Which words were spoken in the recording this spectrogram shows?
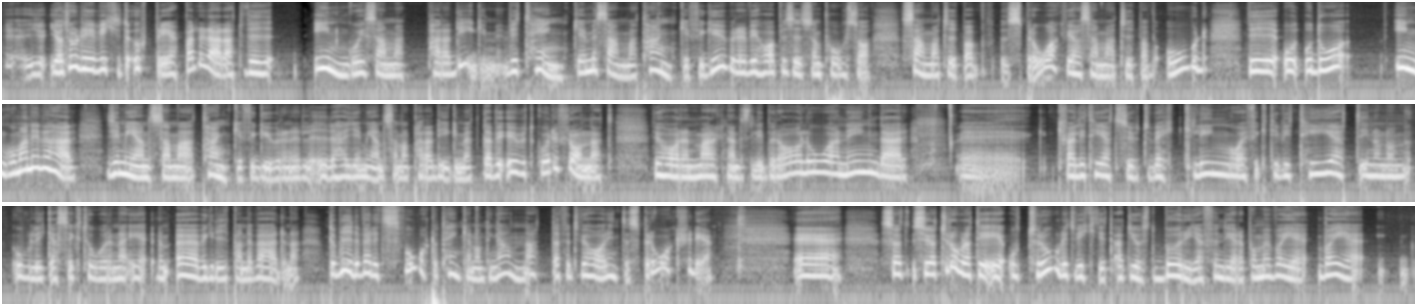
Eh, jag tror det är viktigt att upprepa det där att vi ingår i samma paradigm. Vi tänker med samma tankefigurer. Vi har precis som Po sa samma typ av språk, vi har samma typ av ord. Vi, och, och då ingår man i den här gemensamma tankefiguren eller i det här gemensamma paradigmet där vi utgår ifrån att vi har en marknadsliberal ordning där eh, kvalitetsutveckling och effektivitet inom de olika sektorerna är de övergripande värdena. Då blir det väldigt svårt att tänka någonting annat därför att vi har inte språk för det. Eh, så, att, så jag tror att det är otroligt viktigt att just börja fundera på men vad är, vad är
